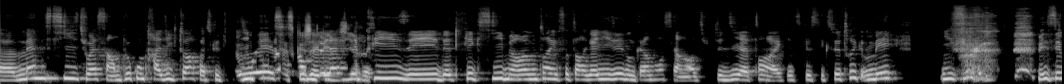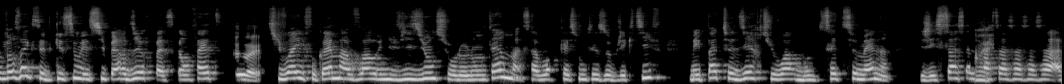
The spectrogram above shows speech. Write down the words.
Euh, même si tu vois c'est un peu contradictoire parce que tu te dis ouais, c'est ce que j'allais de lâcher prise et d'être flexible mais en même temps il faut t'organiser donc un c'est tu te dis attends qu'est-ce que c'est que ce truc? Mais il faut mais c'est pour ça que cette question est super dure parce qu'en fait tu vois il faut quand même avoir une vision sur le long terme savoir quels sont tes objectifs mais pas te dire tu vois bon cette semaine j'ai ça, ça, ça, ça, ça, ça,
